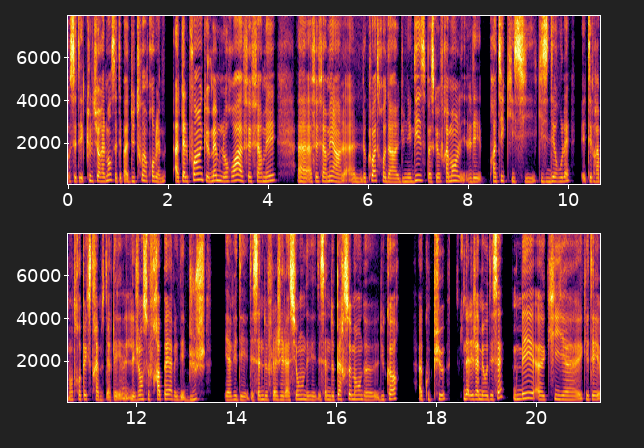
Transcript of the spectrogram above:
c'était culturellement, c'était pas du tout un problème. À tel point que même le roi a fait fermer, euh, a fait fermer le cloître d'une église parce que vraiment les pratiques qui s'y, qui s'y déroulaient étaient vraiment trop extrêmes. C'est-à-dire que les, gens se frappaient avec des bûches. Il y avait des, scènes de flagellation, des, scènes de percement du corps à coups de pieux qui n'allait jamais au décès, mais euh, qui, euh, qui était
